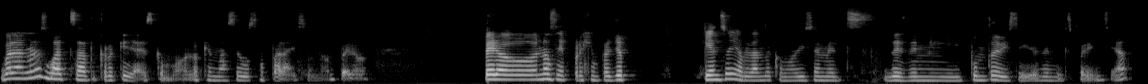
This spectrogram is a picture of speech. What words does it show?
bueno, al menos WhatsApp creo que ya es como lo que más se usa para eso, ¿no? Pero pero no sé, por ejemplo, yo pienso y hablando, como dice Metz, desde mi punto de vista y desde mi experiencia,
